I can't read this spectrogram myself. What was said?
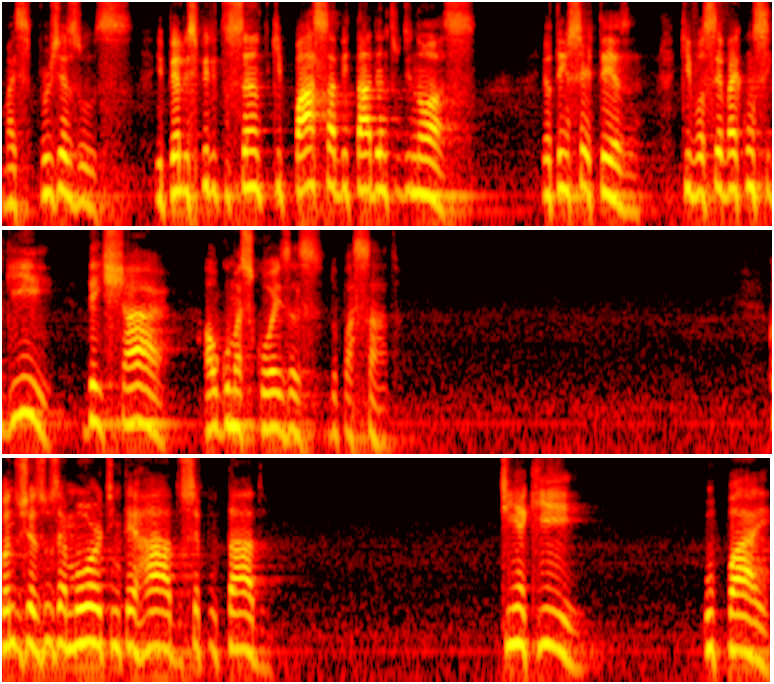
Mas por Jesus e pelo Espírito Santo que passa a habitar dentro de nós, eu tenho certeza que você vai conseguir deixar algumas coisas do passado. Quando Jesus é morto, enterrado, sepultado, tinha que o pai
